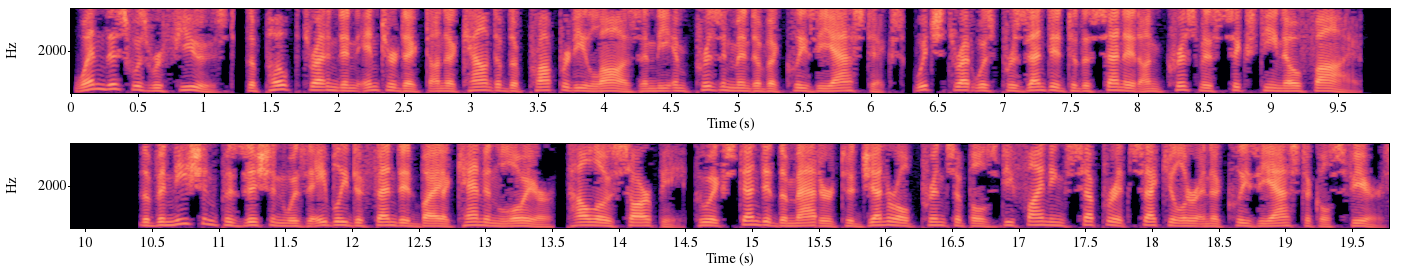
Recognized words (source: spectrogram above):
When this was refused, the Pope threatened an interdict on account of the property laws and the imprisonment of ecclesiastics, which threat was presented to the Senate on Christmas 1605. The Venetian position was ably defended by a canon lawyer, Paolo Sarpi, who extended the matter to general principles defining separate secular and ecclesiastical spheres.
